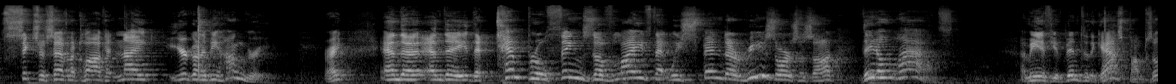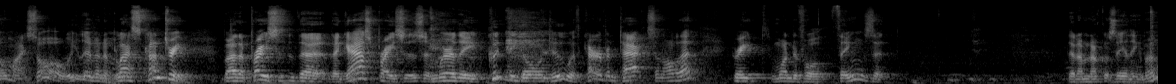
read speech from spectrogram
six or seven o'clock at night, you're going to be hungry, right? And the and the, the temporal things of life that we spend our resources on, they don't last. I mean, if you've been to the gas pumps, oh my soul, we live in a blessed country by the prices, the, the gas prices, and where they could be going to with carbon tax and all that great, wonderful things that that I'm not going to say anything about.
